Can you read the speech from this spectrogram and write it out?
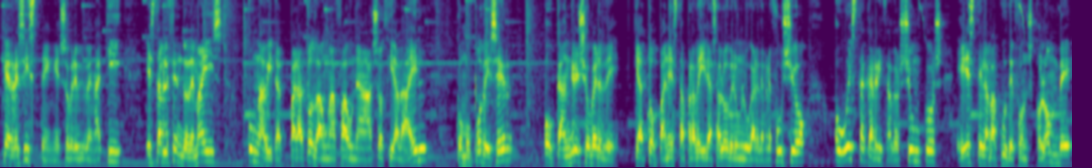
que resisten e sobreviven aquí, establecendo ademais un hábitat para toda unha fauna asociada a él, como pode ser o cangrexo verde que atopa nesta pradeira salobre un lugar de refuxio, ou esta carriza dos xuncos e este lavacú de Fons Colombe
